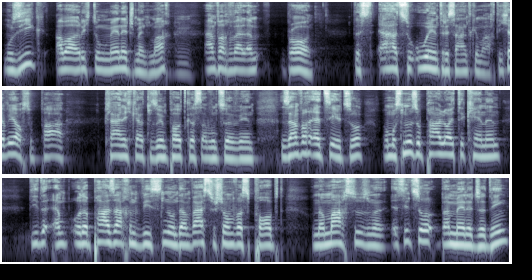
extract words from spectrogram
Musik, aber Richtung Management mache. Einfach weil, er, Bro, das, er hat so urinteressant gemacht. Ich habe ja auch so ein paar Kleinigkeiten so im Podcast ab und zu erwähnt. Das ist einfach erzählt so. Man muss nur so ein paar Leute kennen, die ähm, oder ein paar Sachen wissen und dann weißt du schon, was poppt. Und dann machst du es. Es ist so beim Manager-Ding.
